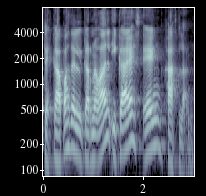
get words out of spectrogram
Te escapas del carnaval y caes en Hastland.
